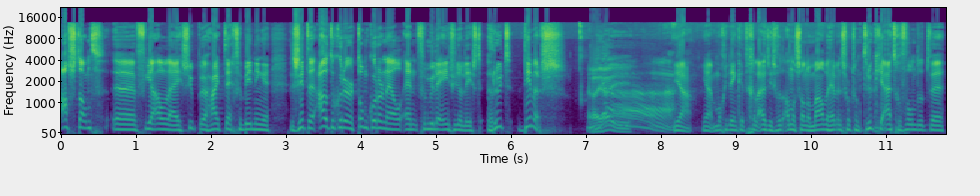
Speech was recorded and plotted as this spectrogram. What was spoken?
afstand, uh, via allerlei super high-tech verbindingen, zitten autocoureur Tom Coronel en Formule 1-journalist Ruud Dimmers. Ja, ja. ja, ja, mocht je denken het geluid is wat anders dan normaal. We hebben een soort van trucje uitgevonden dat we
